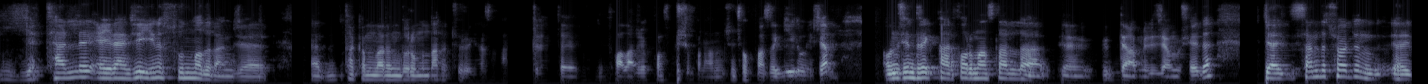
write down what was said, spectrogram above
yeterli eğlenceyi yine sunmadı bence. Yani takımların durumundan ötürü en azından. De, falarca konuşmuşum bunu. Onun için çok fazla girmeyeceğim. Onun için direkt performanslarla e, devam edeceğim bu şeyde. Ya sen de söyledin e,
